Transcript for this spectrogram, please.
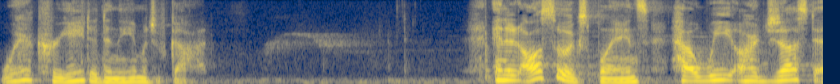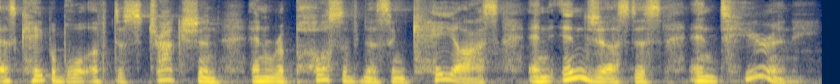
We're created in the image of God. And it also explains how we are just as capable of destruction and repulsiveness and chaos and injustice and tyranny.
